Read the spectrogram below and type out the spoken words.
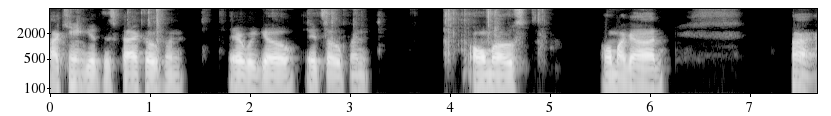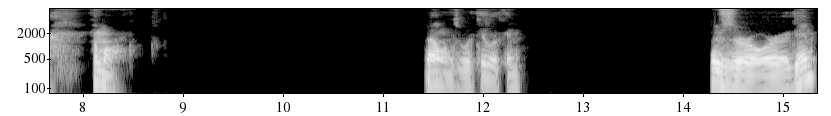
I can't get this pack open. There we go. It's open. Almost. Oh my god. Alright, come on. That one's wicked looking. There's Zeraora again.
